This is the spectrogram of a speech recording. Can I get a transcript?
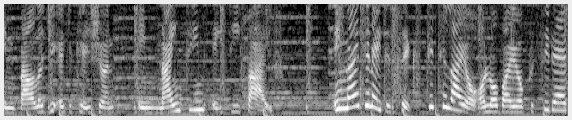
in biology education in 1985. In 1986, Titilayo Olobayo proceeded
